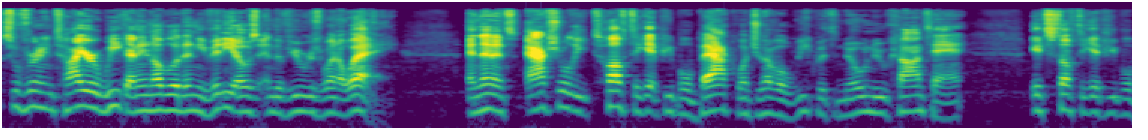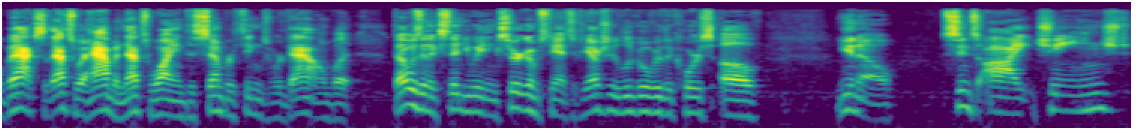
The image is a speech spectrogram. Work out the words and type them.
So for an entire week, I didn't upload any videos, and the viewers went away. And then it's actually tough to get people back once you have a week with no new content. It's tough to get people back, so that's what happened. That's why in December things were down, but that was an extenuating circumstance. If you actually look over the course of, you know, since I changed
